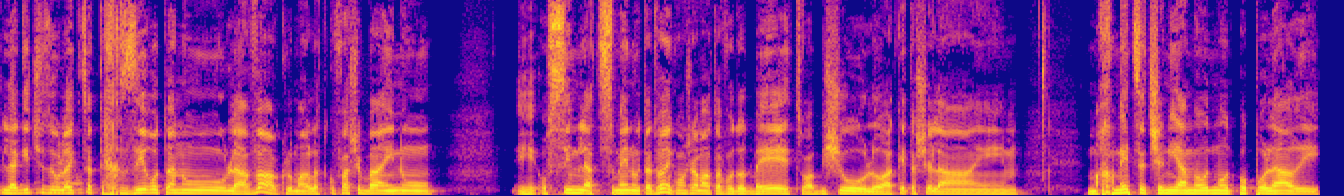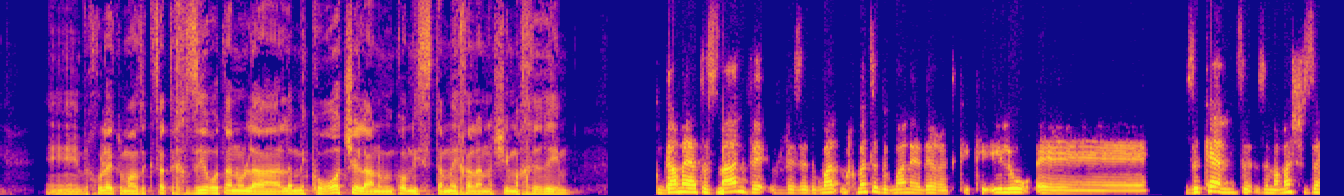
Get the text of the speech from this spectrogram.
להגיד שזה אולי קצת החזיר אותנו לעבר, כלומר לתקופה שבה היינו אה, עושים לעצמנו את הדברים, כמו שאמרת, עבודות בעץ, או הבישול, או הקטע של המחמצת שנהיה מאוד מאוד פופולרי. אה, וכולי, כלומר זה קצת החזיר אותנו למקורות שלנו במקום להסתמך על אנשים אחרים. גם היה את הזמן, ו- וזה דוגמה, מחמצת דוגמה נהדרת, כי כאילו אה, זה כן, זה, זה ממש זה.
